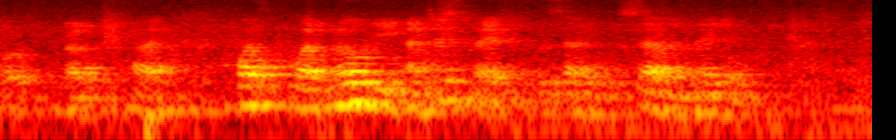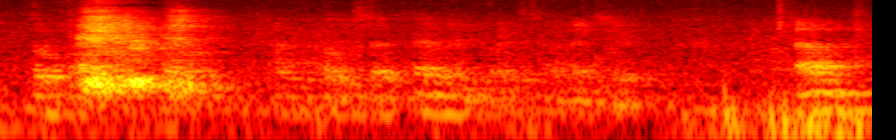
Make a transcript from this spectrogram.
for, uh, uh, what, what nobody anticipated was that it would sell a million so far. And probably sell 10 million by this time next year. Um,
